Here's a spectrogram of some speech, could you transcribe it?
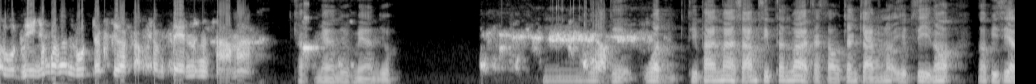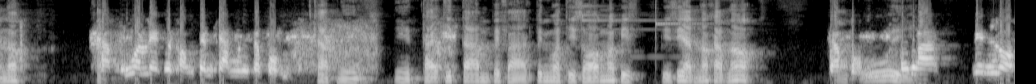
สูตรนี่ยังบ่ทันรู้จักเจอกับตั้งแต่หนึ่งหามาครับแมนอยู่แมนอยู่อืม งวดที่งวดที่ผ่านมา30ธันวากับเขาจังๆเนาะ FC เนาะเนาะปีเซียนเนาะครับงวดแรกก็ของจังๆเลยครับผม ครับนี่นี่ตายติดตามไปฝากเป็นงวดที่สองเนาะพี่พี่เซียนเนาะครับเนาะครับผมโอ้ยเพราะว่าเล่นรอบ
